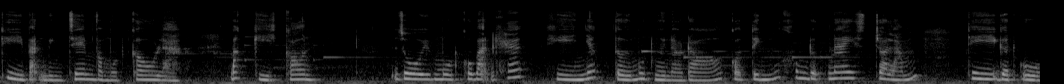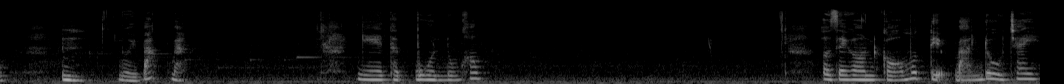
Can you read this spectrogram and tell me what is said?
thì bạn mình chêm vào một câu là Bắc Kỳ con. Rồi một cô bạn khác khi nhắc tới một người nào đó có tính không được nice cho lắm Thì gật gù Ừ, người Bắc mà. Nghe thật buồn đúng không? Ở Sài Gòn có một tiệm bán đồ chay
